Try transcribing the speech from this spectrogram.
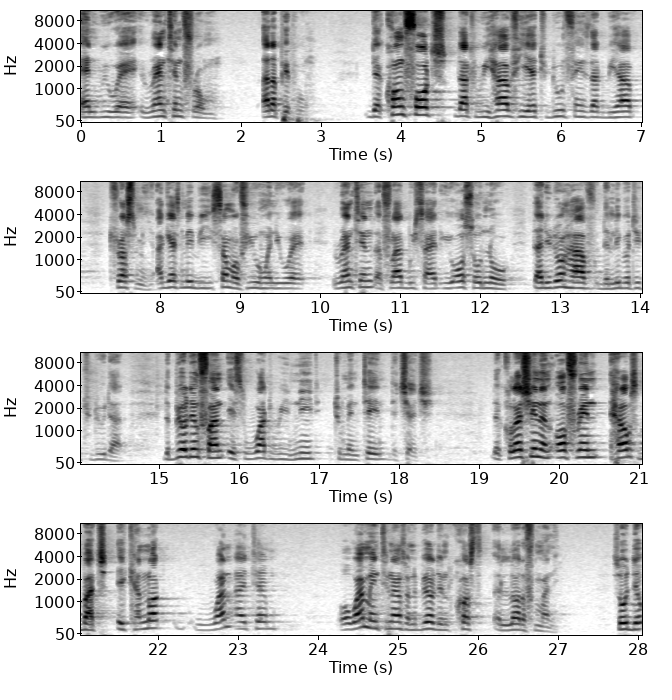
and we were renting from other people. The comfort that we have here to do things that we have, trust me, I guess maybe some of you, when you were renting a Flatbush site, you also know that you don't have the liberty to do that. The building fund is what we need to maintain the church. The collection and offering helps, but it cannot, one item or one maintenance on the building costs a lot of money. So the,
